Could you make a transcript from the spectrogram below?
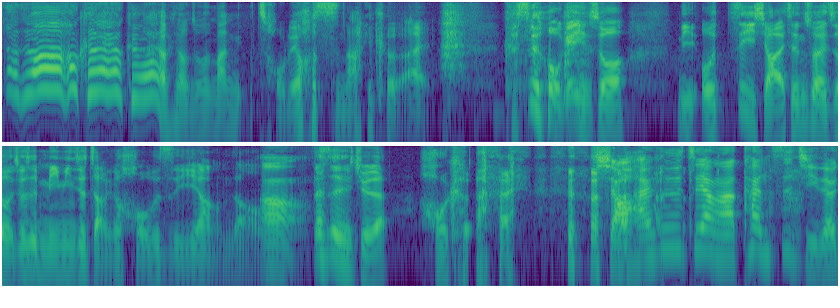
他说啊好可爱好可爱，我想说妈你丑的要死哪里可爱？可是我跟你说，你我自己小孩生出来之后，就是明明就长一个猴子一样，你知道吗？嗯，但是你觉得好可爱。小孩就是这样啊，看自己的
